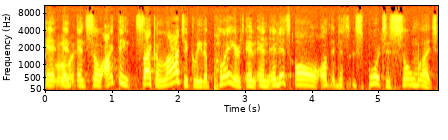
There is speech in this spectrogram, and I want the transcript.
And, Absolutely. and, and so I think psychologically the players and, and, and it's all all this, sports is so much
